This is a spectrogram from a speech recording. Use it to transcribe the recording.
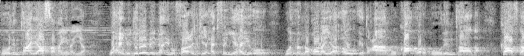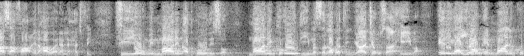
quudinta ayaa samaynaya waxaynu dareemaynaa inuu faacilkii xadfan yahay oo wuxuu noqonayaa ow icaamuka war quudintaada kaafkaasaa faacilhaa waana la xadfay. Fii yowmin maalin aad quudiso maalinka oodii mashabatin gaajo u saaxiiba. Ereygaa yoom en maalin ku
